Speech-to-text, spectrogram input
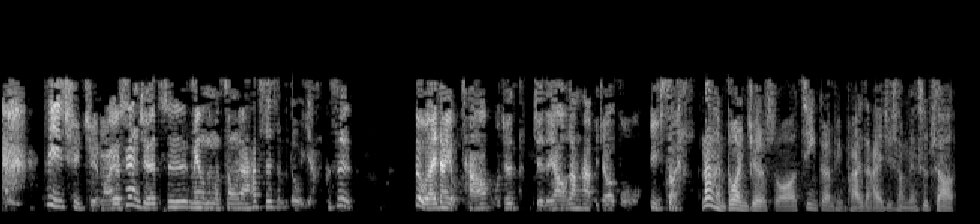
自己取决嘛。有些人觉得吃没有那么重要，他吃什么都一样。可是对我来讲有差，我就觉得要让他比较多预算。那很多人觉得说，经营个人品牌在 IG 上面是不是要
